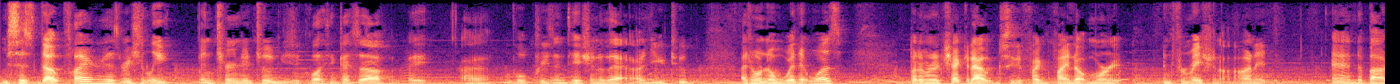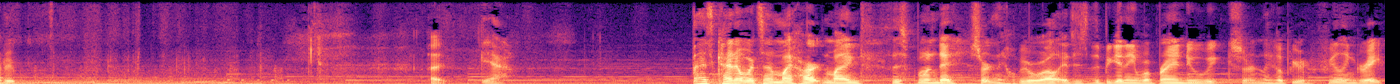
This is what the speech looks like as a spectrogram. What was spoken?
Mrs. Doubtfire has recently been turned into a musical. I think I saw a, a little presentation of that on YouTube. I don't know when it was, but I'm gonna check it out and see if I can find out more information on it and about it. Uh, yeah that's kind of what's on my heart and mind this Monday. Certainly hope you're well. It is the beginning of a brand new week. Certainly hope you're feeling great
